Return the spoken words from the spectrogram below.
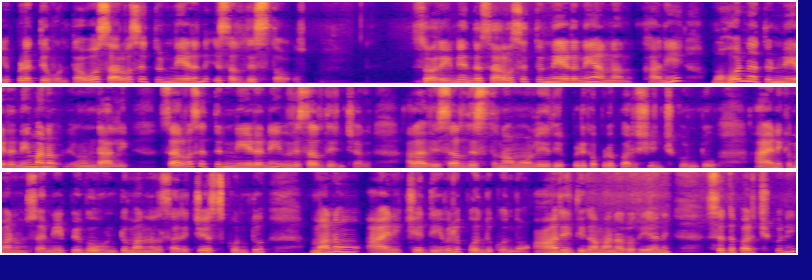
ఎప్పుడైతే ఉంటావో సర్వశక్తుడి నీడని విసర్జిస్తావు. సారీ అండి ఇంత సర్వశక్తుడి నీడని అన్నాను. కానీ మహోన్నతుడి నీడని మనం ఉండాలి. సర్వశక్తిని నీడని విసర్జించాలి. అలా విసర్జిస్తున్నామో లేదు ఎప్పటికప్పుడు పరీక్షించుకుంటూ ఆయనకి మనం సమీపిగా ఉంటూ మనల్ని సరిచేసుకుంటూ మనం ఆయన ఇచ్చే దీవులు పొందుకుందాం. ఆ రీతిగా మన హృదయాన్ని సిద్ధపరచుకుని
